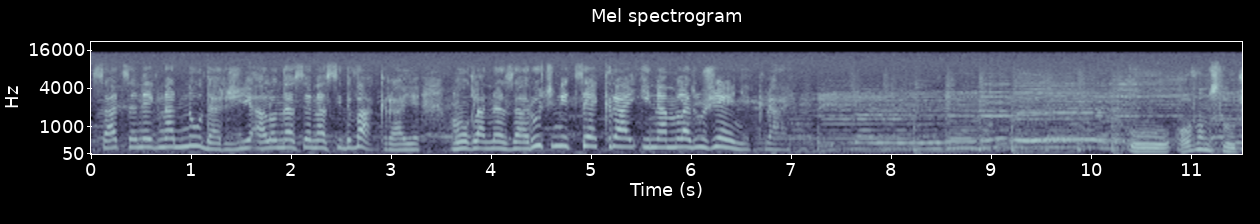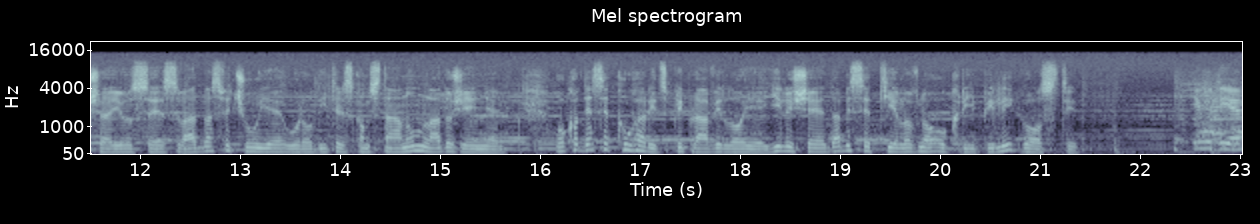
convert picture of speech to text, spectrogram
Sad se nek na dnu drži, ali onda se nas i dva kraje. Mogla na zaručnice kraj i na mladuženje kraj. U ovom slučaju se svadba svećuje u roditeljskom stanu mladoženje. Oko deset kuharic pripravilo je jiliše da bi se tjelovno okripili gosti. Ljudi je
